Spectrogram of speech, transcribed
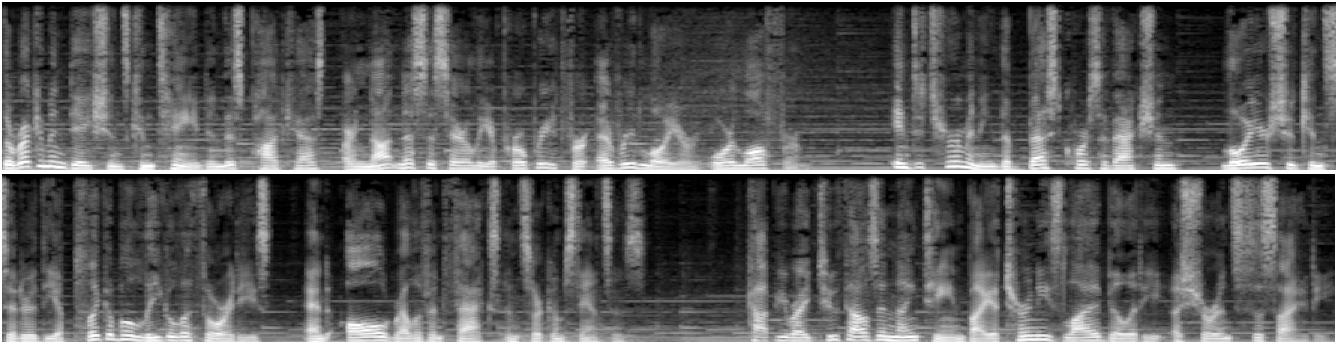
The recommendations contained in this podcast are not necessarily appropriate for every lawyer or law firm. In determining the best course of action, lawyers should consider the applicable legal authorities and all relevant facts and circumstances. Copyright 2019 by Attorneys Liability Assurance Society.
